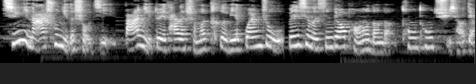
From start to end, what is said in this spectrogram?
请你拿出你的手机，把你对他的什么特别关注、微信的新标朋友等等，通通取消掉。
